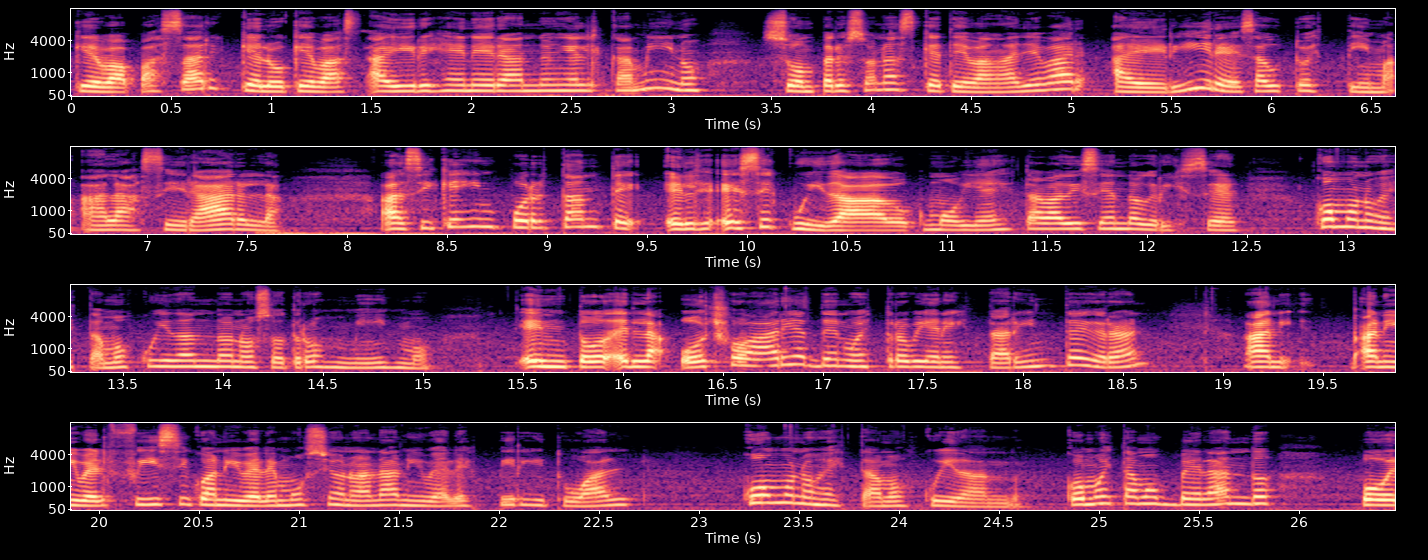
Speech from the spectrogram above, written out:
que va a pasar que lo que vas a ir generando en el camino son personas que te van a llevar a herir esa autoestima, a lacerarla. Así que es importante ese cuidado, como bien estaba diciendo Grisel, cómo nos estamos cuidando nosotros mismos en, en las ocho áreas de nuestro bienestar integral, a, ni- a nivel físico, a nivel emocional, a nivel espiritual, cómo nos estamos cuidando, cómo estamos velando por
